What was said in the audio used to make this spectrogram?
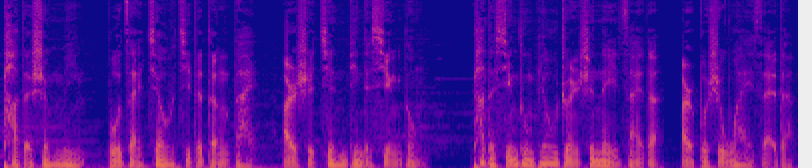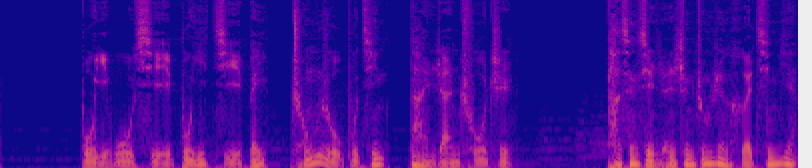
他的生命不再焦急的等待，而是坚定的行动。他的行动标准是内在的，而不是外在的。不以物喜，不以己悲。宠辱不惊，淡然处之。他相信人生中任何经验，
